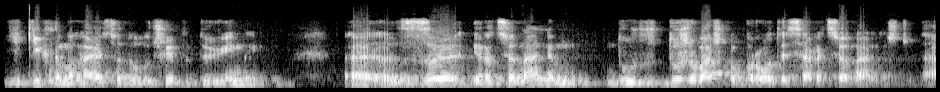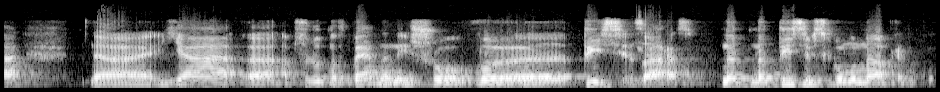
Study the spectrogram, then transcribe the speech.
яких намагаються долучити до війни. Е, З ірраціональним дуже, дуже важко боротися раціональністю. Да? Е, Я е, абсолютно впевнений, що в тисі зараз на, на тисівському напрямку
